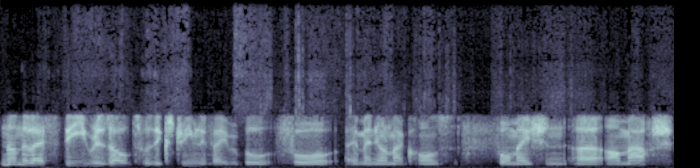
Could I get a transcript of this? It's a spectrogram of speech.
Nonetheless, the result was extremely favorable for Emmanuel Macron's formation uh, En Marche.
